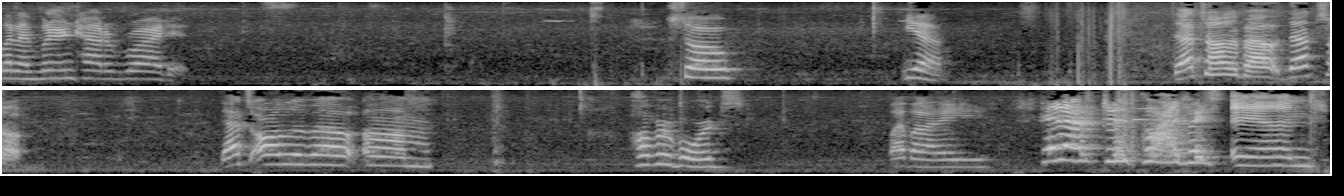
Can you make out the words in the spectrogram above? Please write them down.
but I learned how to ride it. So, yeah. That's all about, that's all, that's all about, um, hoverboards. Bye-bye. Hit subscribers and,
